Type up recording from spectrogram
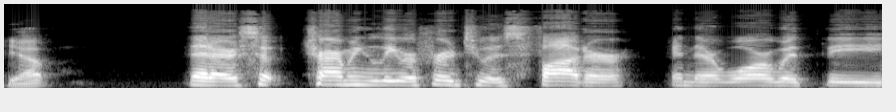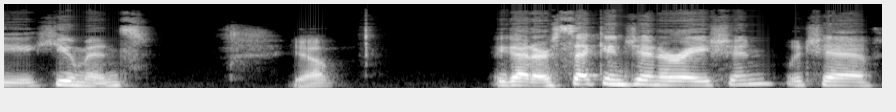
Yep. That are so charmingly referred to as fodder in their war with the humans. Yep. We got our second generation, which have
